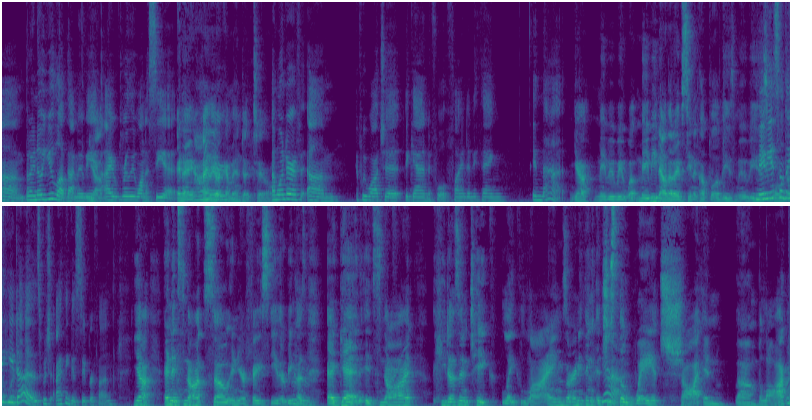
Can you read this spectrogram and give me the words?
um, but I know you love that movie, and Yeah. I really want to see it. and I, highly wonder- recommend it too. I wonder if um, if we watch it again, if we'll find anything in that. Yeah, maybe we will. Maybe now that I've seen a couple of these movies, Maybe it's we'll something he does, which I think is super fun. Yeah, and it's not so in your face either because again, it's not. He doesn't take like lines or anything. It's just the way it's shot and um, blocked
